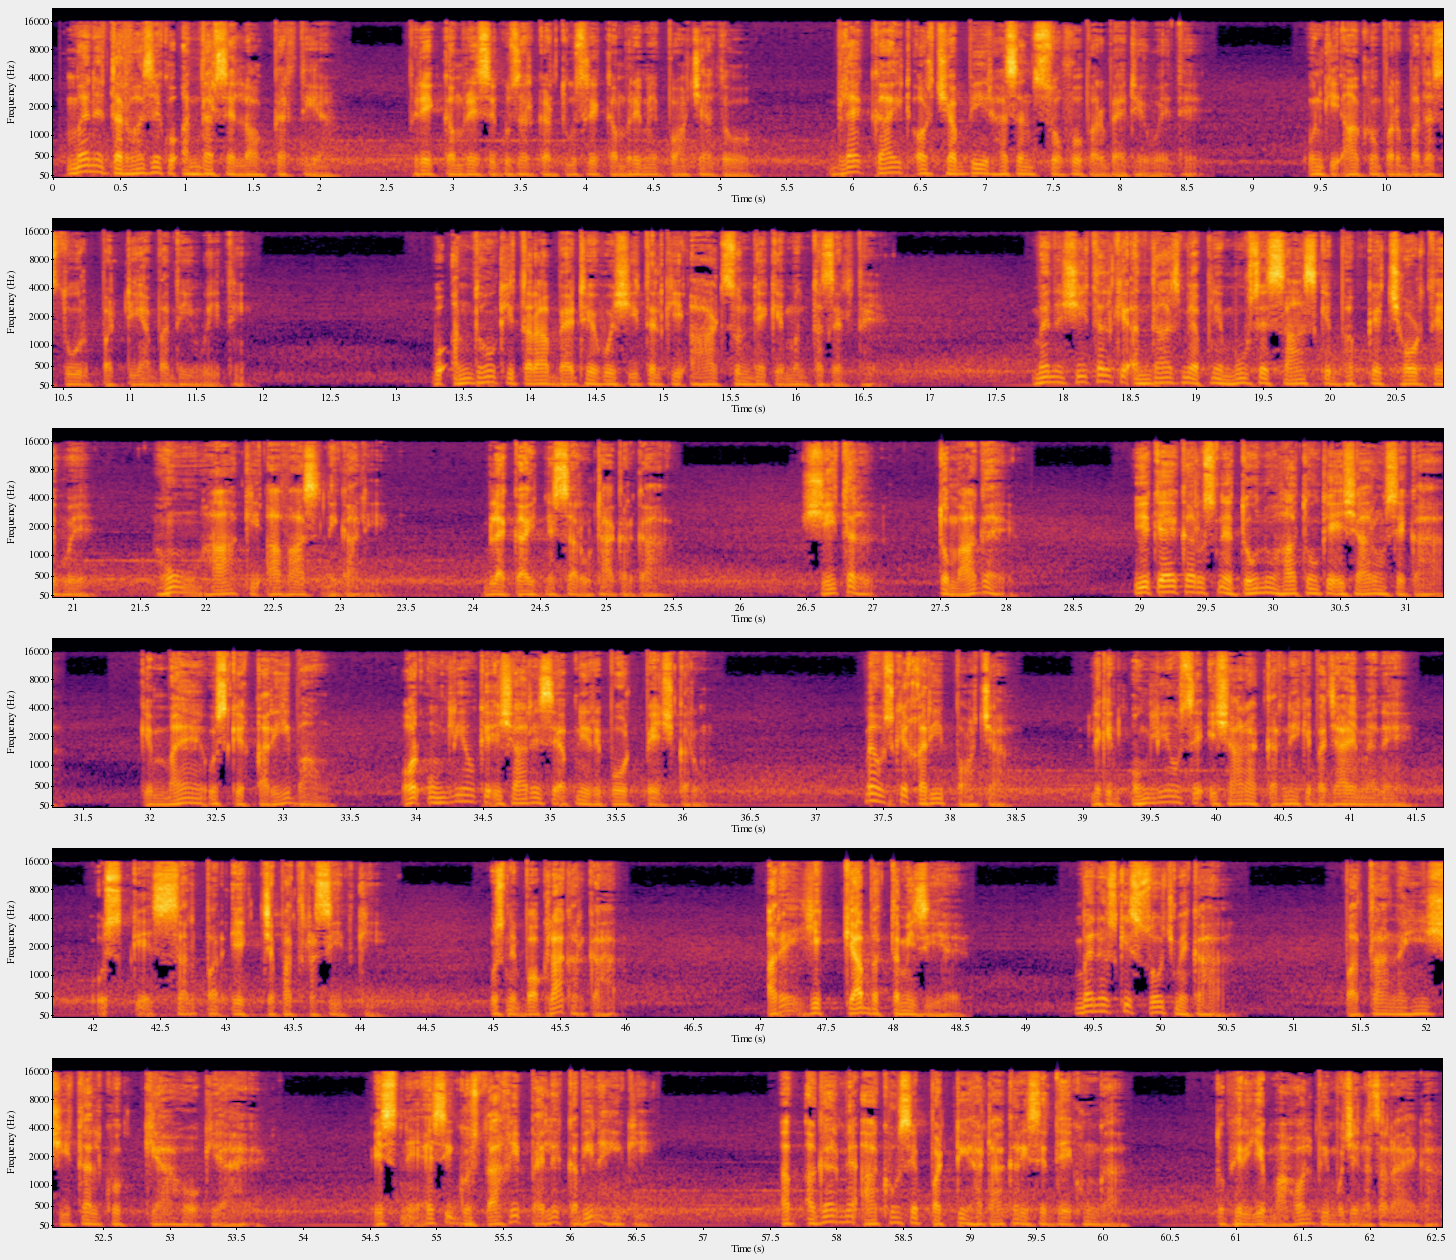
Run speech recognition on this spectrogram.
میں نے دروازے کو اندر سے لاک کر دیا۔ پھر ایک کمرے سے گزر کر دوسرے کمرے میں پہنچا تو بلیک گائٹ اور شبیر حسن صوفوں پر بیٹھے ہوئے تھے۔ ان کی آنکھوں پر بدستور پٹیاں بندھی ہوئی تھیں۔ وہ اندھوں کی طرح بیٹھے ہوئے شیتل کی آہٹ سننے کے منتظر تھے۔ میں نے شیتل کے انداز میں اپنے منہ سے سانس کے بھپکے چھوڑتے ہوئے ہوں ہاں کی آواز نکالی۔ بلیک گائٹ نے سر اٹھا کر کہا، شیتل، تم آ گئے؟ یہ کہہ کر اس نے دونوں ہاتھوں کے اشاروں سے کہا کہ میں اس کے قریب آؤں اور انگلیوں کے اشارے سے اپنی رپورٹ پیش کروں۔ میں اس کے قریب پہنچا، لیکن انگلیوں سے اشارہ کرنے کے بجائے میں نے اس کے سر پر ایک چپت رسید کی۔ اس نے بوکھلا کر کہا، ارے، یہ کیا بدتمیزی ہے؟ میں نے اس کی سوچ میں کہا پتا نہیں شیتل کو کیا ہو گیا ہے۔ اس نے ایسی گستاخی پہلے کبھی نہیں کی۔ اب اگر میں آنکھوں سے پٹی ہٹا کر اسے دیکھوں گا، تو پھر یہ ماحول بھی مجھے نظر آئے گا۔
